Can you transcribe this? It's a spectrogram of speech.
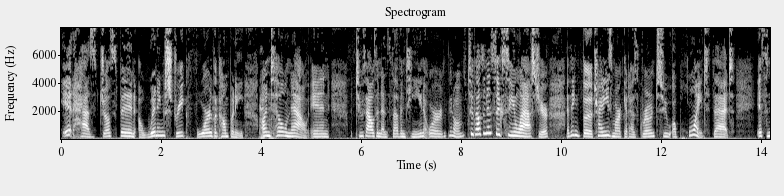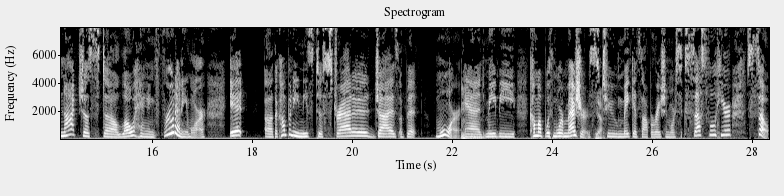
it has just been a winning streak for the company until now. In 2017 or you know 2016 last year, I think the Chinese market has grown to a point that it's not just uh, low hanging fruit anymore. It uh, the company needs to strategize a bit more and maybe come up with more measures Yeah. to make its operation more successful here. So,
